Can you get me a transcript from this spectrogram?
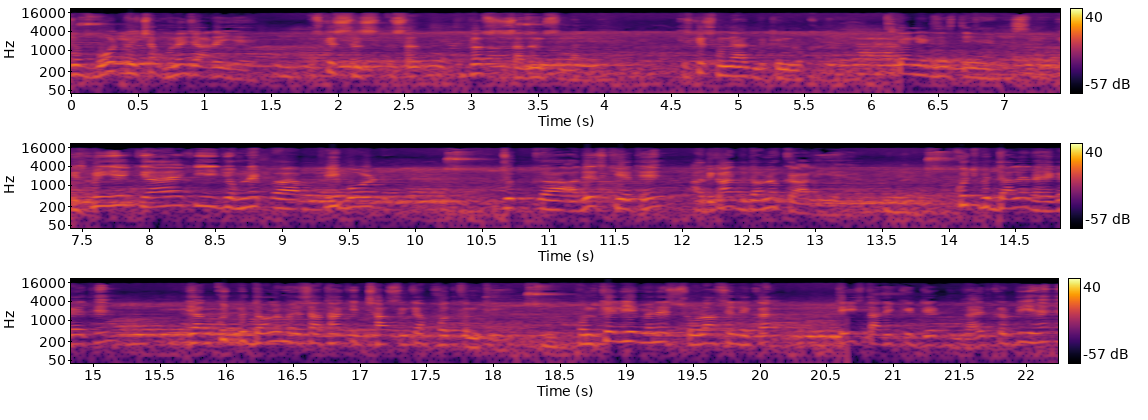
जो बोर्ड परीक्षा होने जा रही है उसके उपलब्ध संसाधन के संबंध में इसके संबंध में आज मीटिंग लोग कर रहे हैं? क्या निर्देश दिए हैं? इसमें ये क्या है कि जो हमने प्री बोर्ड जो आदेश किए थे अधिकांश विद्यालयों करा लिए हैं। कुछ विद्यालय रह गए थे या कुछ विद्यालयों में ऐसा था कि छात्र संख्या बहुत कम थी। उनके लिए मैंने 16 से लेकर 23 तारीख की डेट निर्धारित कर दी है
